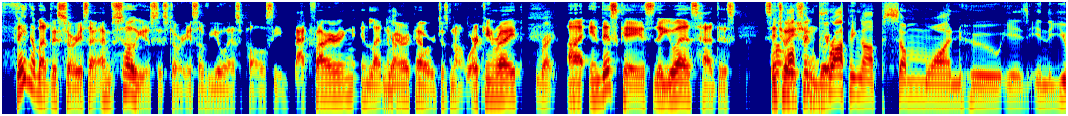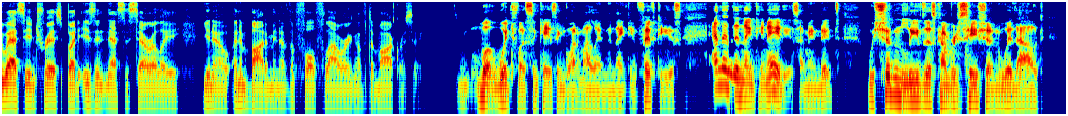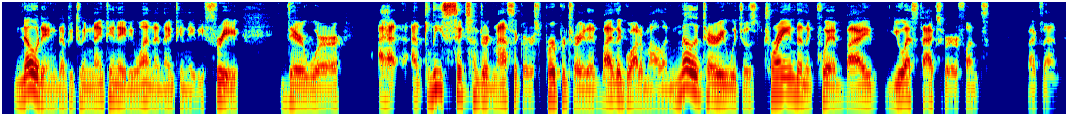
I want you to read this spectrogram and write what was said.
thing about this story is that I'm so used to stories of U.S. policy backfiring in Latin yeah. America or just not working right. Right. Uh, in this case, the U.S. had this situation or often where, propping up someone who is in the U.S. interest but isn't necessarily, you know, an embodiment of the full flowering of democracy. Well, which was the case in Guatemala in the 1950s and in the 1980s. I mean, it, we shouldn't leave this conversation without noting that between 1981 and 1983, there were at least 600 massacres perpetrated by the Guatemalan military, which was trained and equipped by U.S. taxpayer funds back then.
